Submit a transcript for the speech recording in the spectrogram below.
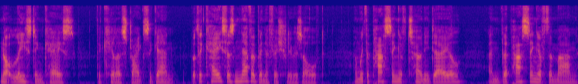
not least in case the killer strikes again. But the case has never been officially resolved, and with the passing of Tony Dale and the passing of the man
